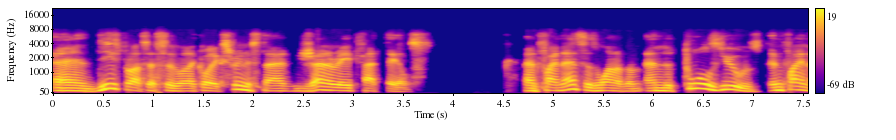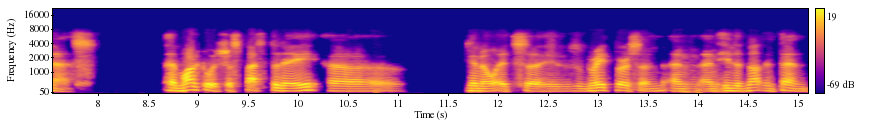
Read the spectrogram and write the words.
And these processes, what I call Extremistan, generate fat tails. And finance is one of them. And the tools used in finance uh, was just passed today. Uh, you know, it's uh, he's a great person, and and he did not intend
